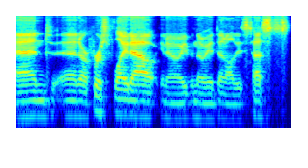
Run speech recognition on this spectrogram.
And and our first flight out, you know, even though we had done all these tests,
